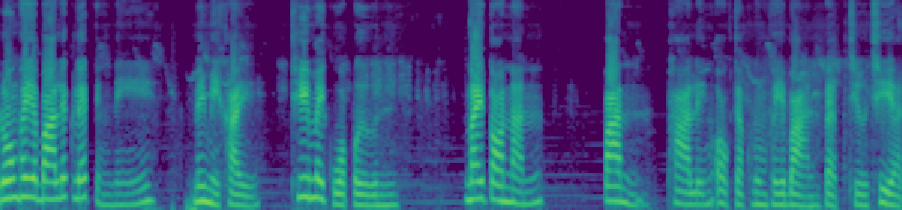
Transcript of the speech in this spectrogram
โรงพยาบาลเล็ก ๆ อย่างนี้ ไม่มีใครที่ไม่กลัวปืน ในตอนนั้น ปั้นพาเล้งออกจากโรงพยาบาลแบบชิวเฉียด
